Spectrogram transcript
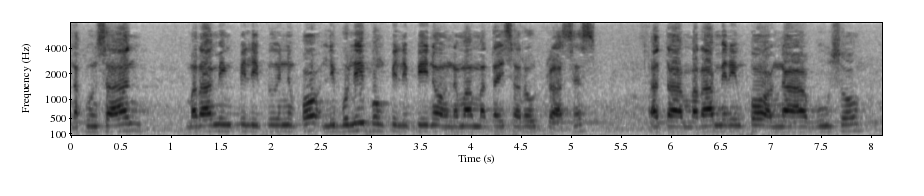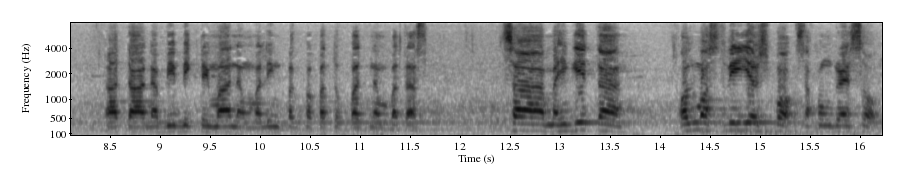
na kung saan maraming Pilipino po, libo-libong Pilipino ang namamatay sa road crosses at ah, marami rin po ang naabuso at ah, nabibiktima ng maling pagpapatupad ng batas. Sa mahigit ah, almost 3 years po sa Kongreso,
